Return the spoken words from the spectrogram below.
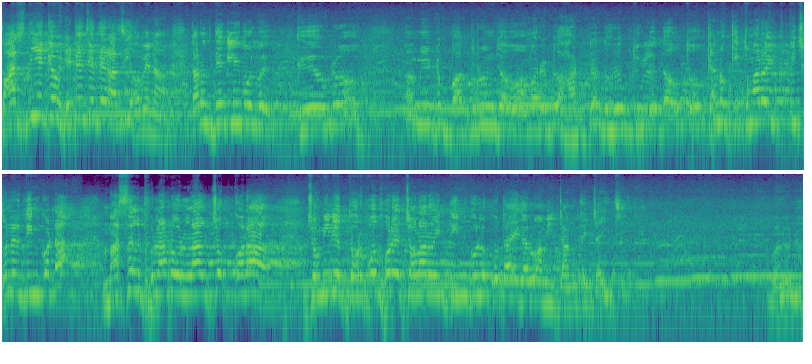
পাশ দিয়ে কেউ হেঁটে যেতে রাজি হবে না। কারণ দেখলেই বলবে, কেউ আমি একটু বাথরুম যাব, আমার একটু হাতটা ধরে তুলে দাও তো। কেন কি তোমার ওই পিছনের দিন কটা? মাসেল ফুলানো, লাল চোখ করা, জমিনে দর্প ভরে চলার ওই দিনগুলো কোথায় গেল আমি জানতে চাইছি। বলো না।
